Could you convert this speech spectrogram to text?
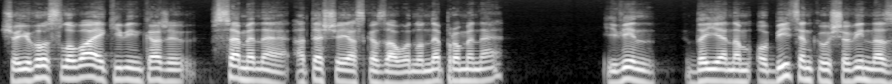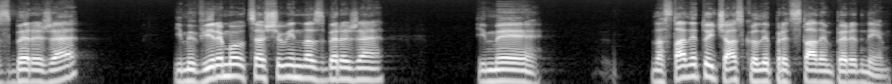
що Його слова, які Він каже, все мене, а те, що я сказав, воно не про мене. І Він дає нам обіцянку, що Він нас збереже, і ми віримо в це, що Він нас збереже, і ми настане той час, коли предстанемо перед Ним.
